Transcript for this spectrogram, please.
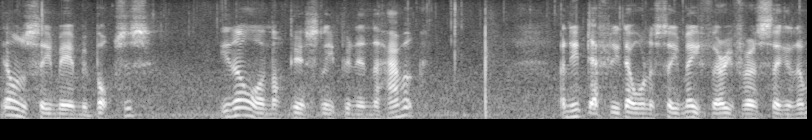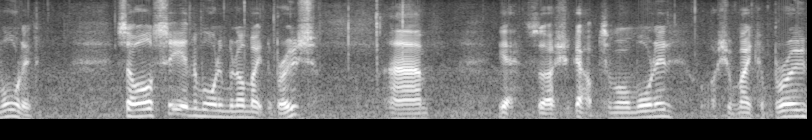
You don't want to see me in my boxes. You know I'm up here sleeping in the hammock. And you definitely don't want to see me very first thing in the morning. So I'll see you in the morning when I make the brews. Um, yeah, so I should get up tomorrow morning. I should make a brew.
